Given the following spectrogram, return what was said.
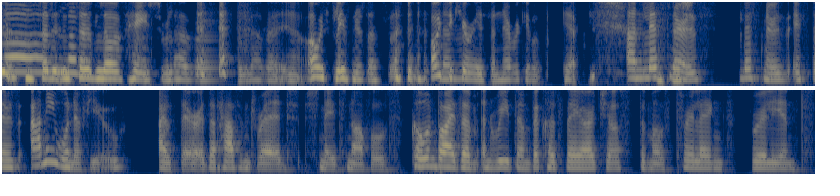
Oh, instead of love instead it. of love hate, we'll have a we'll have a you know always believe in yourself. always be curious and never give up. Yeah. And listeners, listeners, if there's any one of you out there that hasn't read Sinéad's novels, go and buy them and read them because they are just the most thrilling, brilliant,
